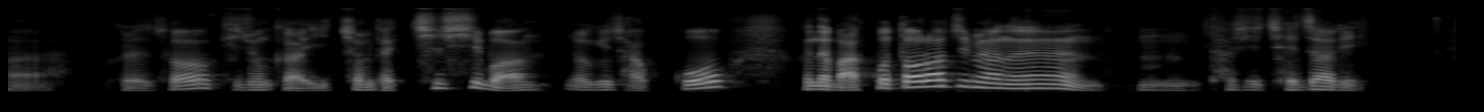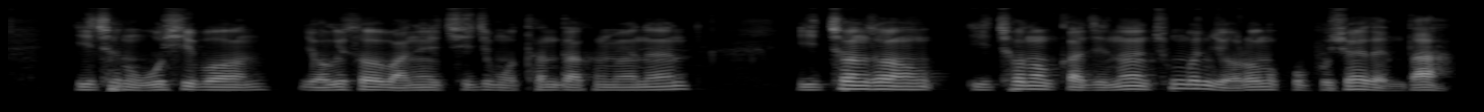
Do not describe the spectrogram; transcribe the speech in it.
어, 그래서 기준가 2170원 여기 잡고 근데 맞고 떨어지면은 음, 다시 제자리 2050원 여기서 만약에 지지 못한다 그러면은 2000선 2000원까지는 충분히 열어놓고 보셔야 된다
